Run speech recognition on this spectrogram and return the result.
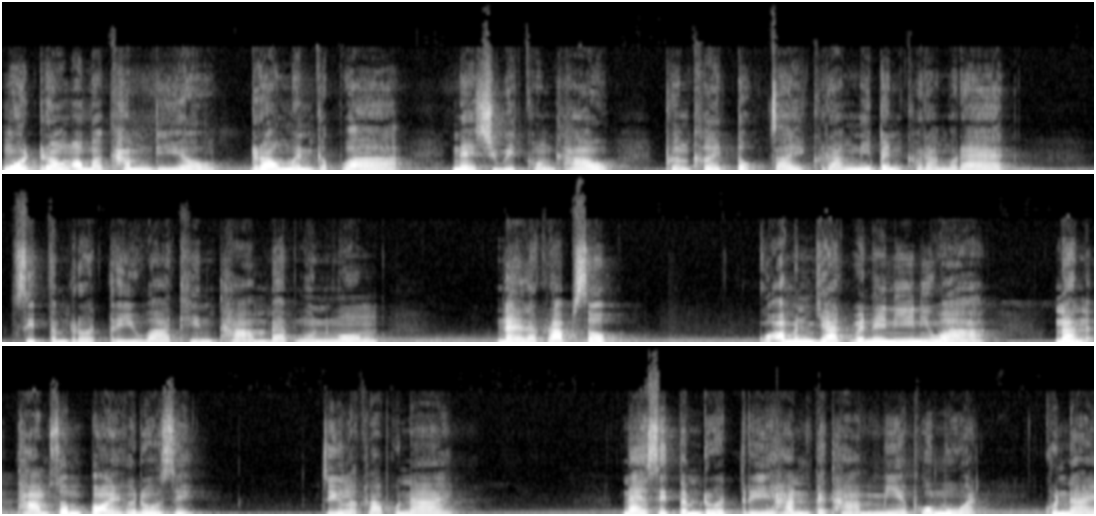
หมวดร้องออกมาคำเดียว ร้องเหมือนกับว่า ในชีวิตของเขาเพิ่งเคยตกใจครั้งนี้เป็นครั้งแรกสิบตำรวจตรีวาทินถามแบบงุนงง ไหนล่ะครับศพ กูเอามันยัดไว้ในนี้นี่ว่า นั่นน่ะถามส้มปล่อยเขาดูสิ จริงเหรอครับคุณนาย นายสิบตำรวจตรีหันไปถามเมียผู้หมวด คุณนาย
